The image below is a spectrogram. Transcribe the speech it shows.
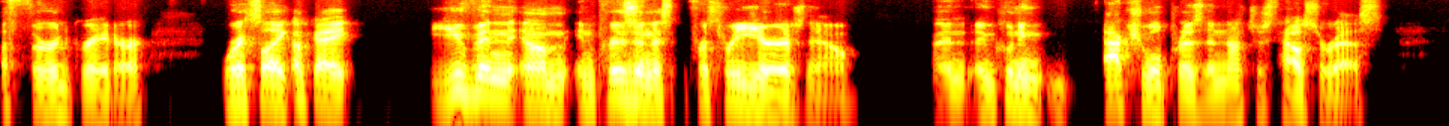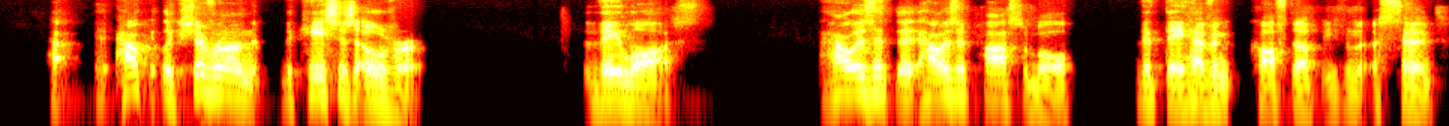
a third grader, where it's like, okay, you've been um, in prison for three years now, and including actual prison, not just house arrest. How, how like Chevron, the case is over. They lost how is it that how is it possible that they haven't coughed up even a cent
